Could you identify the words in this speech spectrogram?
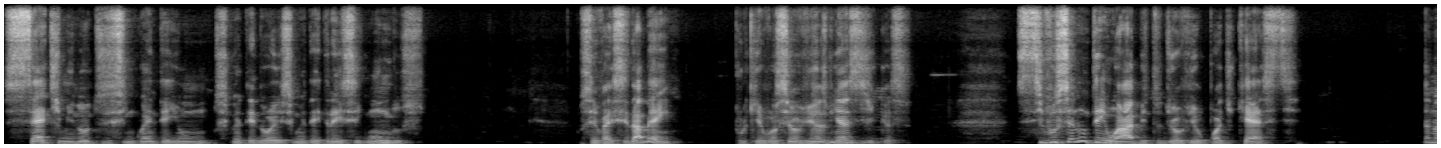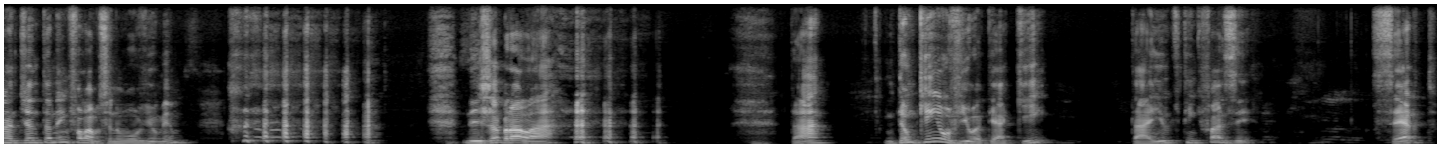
7 minutos e 51, 52, 53 segundos, você vai se dar bem, porque você ouviu as minhas dicas. Se você não tem o hábito de ouvir o podcast, não adianta nem falar, você não ouviu mesmo? Deixa pra lá. tá? Então, quem ouviu até aqui, tá aí o que tem que fazer. Certo?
